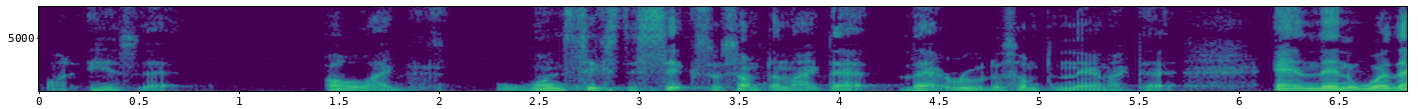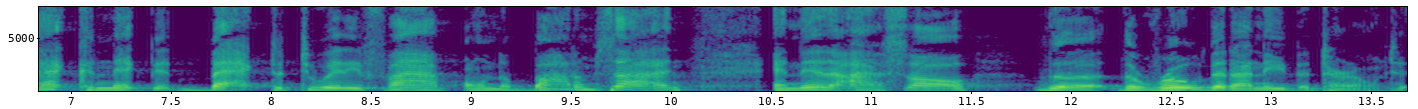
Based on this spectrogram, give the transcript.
what is that? Oh, like 166 or something like that, that route or something there like that and then where that connected back to 285 on the bottom side, and then I saw the, the road that I need to turn onto.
